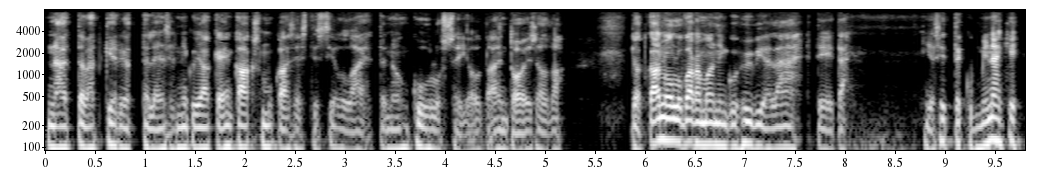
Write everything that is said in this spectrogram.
näyttävät kirjoitteleen sen niin kuin jakeen kaksi mukaisesti sillä lailla, että ne on kuullut sen joltain toiselta, jotka on ollut varmaan niin kuin hyviä lähteitä. Ja sitten kun minäkin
